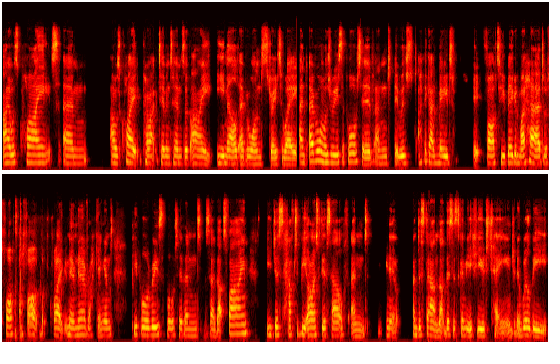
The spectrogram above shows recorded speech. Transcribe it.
I was quite um, I was quite proactive in terms of I emailed everyone straight away and everyone was really supportive and it was I think I'd made it far too big in my head. I thought I thought quite you know nerve wracking, and people were really supportive and said that's fine. You just have to be honest with yourself and you know understand that this is going to be a huge change and it will be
